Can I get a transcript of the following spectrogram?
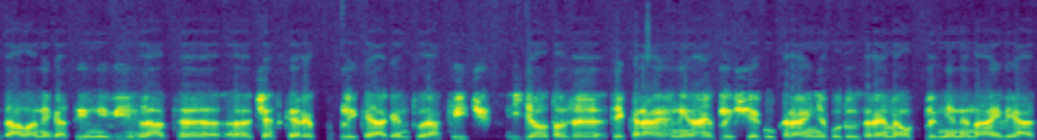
dala negatívny výhľad e, Českej republike agentúra Fitch. Ide o to, že tie krajiny najbližšie k Ukrajine budú zrejme ovplyvnené najviac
